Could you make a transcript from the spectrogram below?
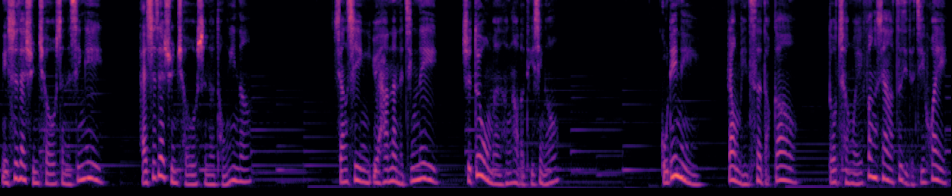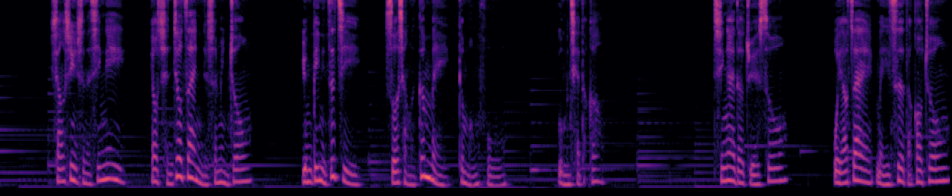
你是在寻求神的心意，还是在寻求神的同意呢？相信约哈难的经历。是对我们很好的提醒哦。鼓励你，让每一次的祷告都成为放下自己的机会，相信神的心意要成就在你的生命中，远比你自己所想的更美、更蒙福。我们且祷告，亲爱的耶稣，我要在每一次的祷告中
